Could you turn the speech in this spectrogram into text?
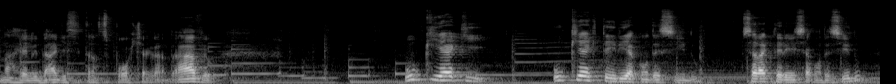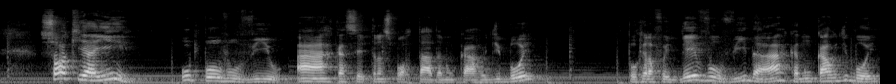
na realidade esse transporte agradável, o que é que o que é que teria acontecido? Será que teria isso acontecido? Só que aí o povo viu a arca ser transportada num carro de boi, porque ela foi devolvida a arca num carro de boi.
